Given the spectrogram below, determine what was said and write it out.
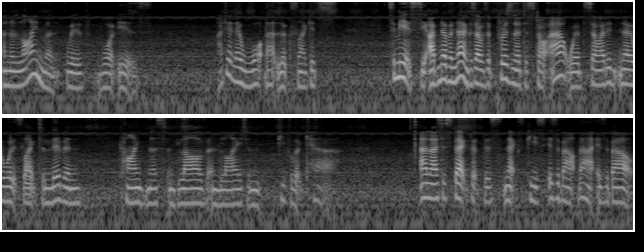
an alignment with what is. I don't know what that looks like. It's to me, it's I've never known because I was a prisoner to start out with, so I didn't know what it's like to live in kindness and love and light and people that care. And I suspect that this next piece is about that. Is about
